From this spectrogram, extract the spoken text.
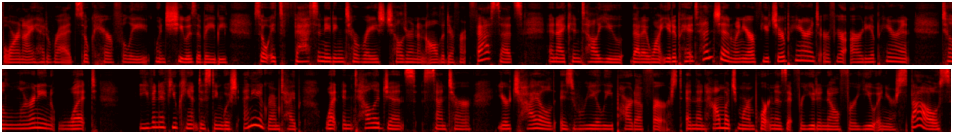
four and I had read so carefully when she was a baby. So it's fascinating to raise children in all the different facets. And I can tell you that I want you to pay attention when you're a future parent or if you're already a parent to learning what even if you can't distinguish Enneagram type, what intelligence center your child is really part of first. And then how much more important is it for you to know for you and your spouse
